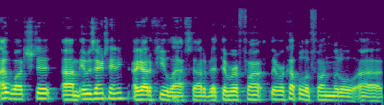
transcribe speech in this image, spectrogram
I watched it. Um, it was entertaining. I got a few laughs out of it. There were fun. There were a couple of fun little uh,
